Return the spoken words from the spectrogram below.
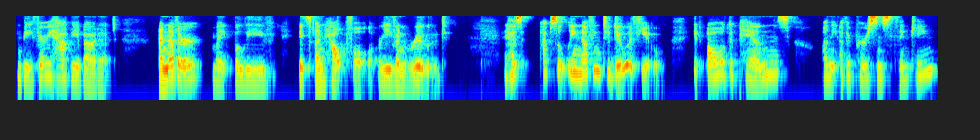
and be very happy about it. Another might believe it's unhelpful or even rude. It has absolutely nothing to do with you. It all depends on the other person's thinking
